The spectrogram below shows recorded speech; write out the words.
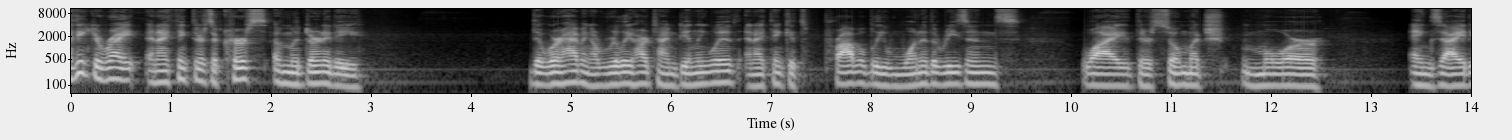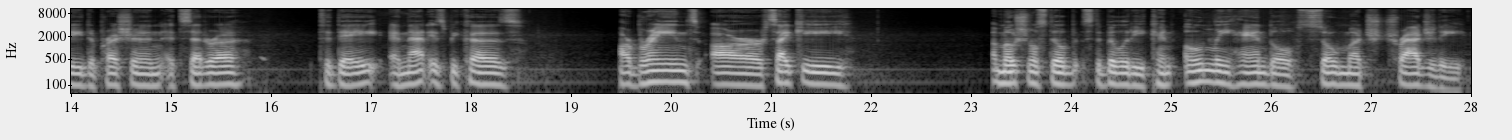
I think you're right, and I think there's a curse of modernity that we're having a really hard time dealing with, and I think it's probably one of the reasons why there's so much more anxiety, depression, etc. today, and that is because our brains, our psyche, emotional st- stability can only handle so much tragedy,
